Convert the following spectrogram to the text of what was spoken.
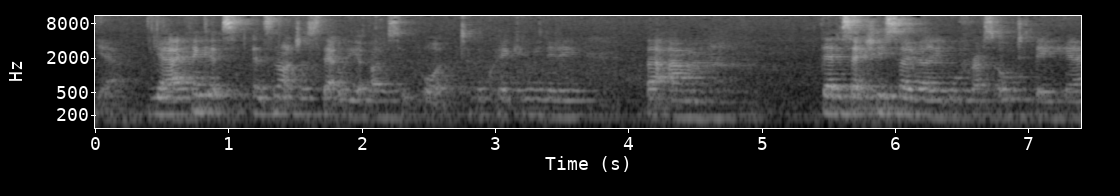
Yeah, yeah. I think it's it's not just that we owe support to the queer community, but um, that it's actually so valuable for us all to be here.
